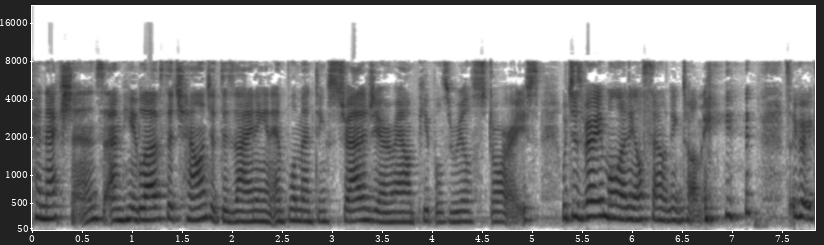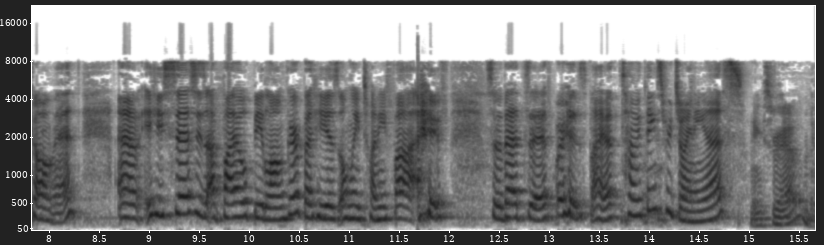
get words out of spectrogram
connections. Um, he loves the challenge of designing and implementing strategy around people's real stories, which is very millennial sounding, Tommy. it's a great comment. Um, he says his bio will be longer, but he is only 25. so that's it for his bio. Tommy, thanks for joining us. Thanks for having me.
